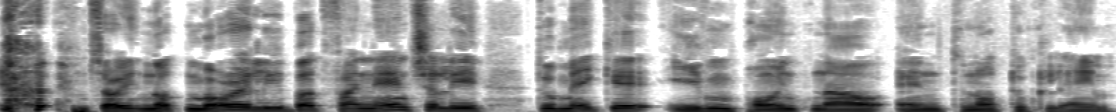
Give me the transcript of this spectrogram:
sorry, not morally, but financially to make a even point now and not to claim.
